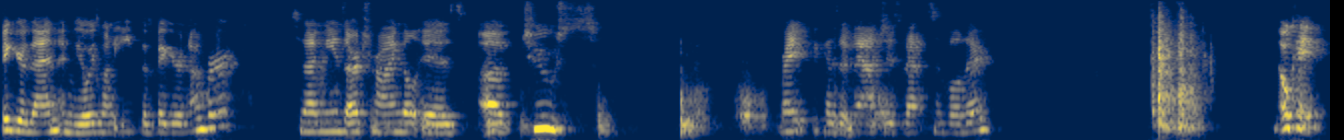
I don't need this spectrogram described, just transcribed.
bigger than, and we always want to eat the bigger number. So that means our triangle is obtuse, right? Because it matches that symbol there. Okay,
